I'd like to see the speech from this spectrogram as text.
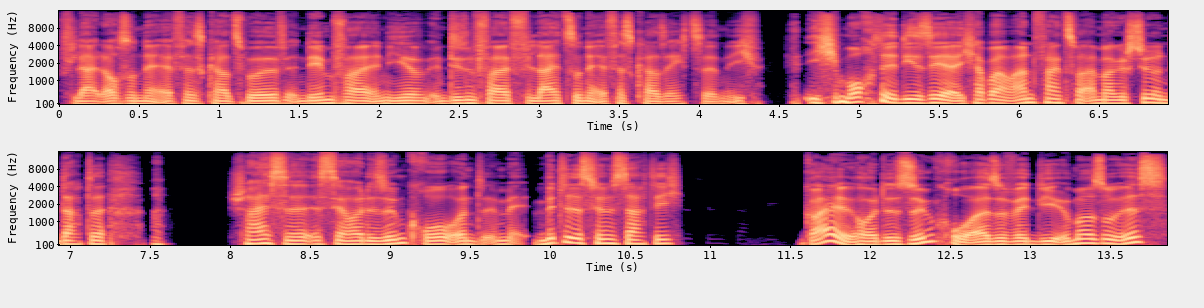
vielleicht auch so eine FSK 12. In dem Fall, in hier, in diesem Fall vielleicht so eine FSK 16. Ich, ich mochte die sehr. Ich habe am Anfang zwar einmal gestillt und dachte, Scheiße, ist ja heute Synchro und in Mitte des Films dachte ich, geil, heute ist Synchro. Also wenn die immer so ist,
